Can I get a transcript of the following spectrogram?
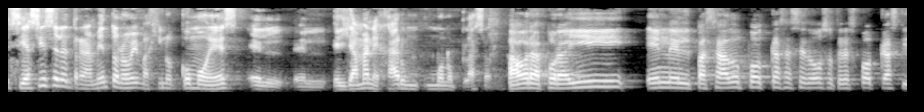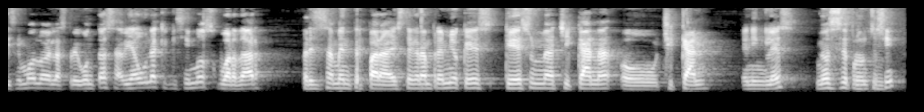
si así es el entrenamiento, no me imagino cómo es el, ya manejar un, monoplaza. Ahora, por ahí en el pasado podcast, hace dos o tres podcasts que hicimos lo de las preguntas, había una que quisimos guardar precisamente para este gran premio, que es, que es una chicana o chicán en inglés. No sé si se pronuncia así.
